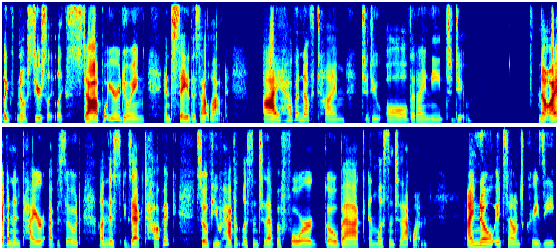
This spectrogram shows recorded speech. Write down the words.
Like, no, seriously, like, stop what you're doing and say this out loud. I have enough time to do all that I need to do. Now, I have an entire episode on this exact topic. So if you haven't listened to that before, go back and listen to that one. I know it sounds crazy,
